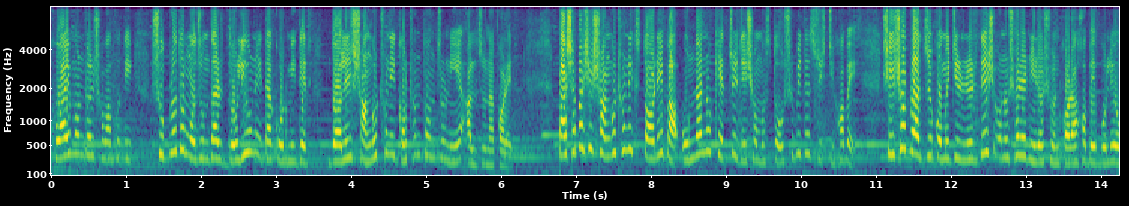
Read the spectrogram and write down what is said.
খোয়াই মণ্ডল সভাপতি সুব্রত মজুমদার দলীয় নেতা কর্মীদের দলের সাংগঠনিক গঠনতন্ত্র নিয়ে আলোচনা করেন। পাশাপাশি সাংগঠনিক স্তরে বা অন্যান্য ক্ষেত্রে যে সমস্ত অসুবিধা সৃষ্টি হবে সেই সব রাজ্য কমিটির নির্দেশ অনুসারে নিরসন করা হবে বলেও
